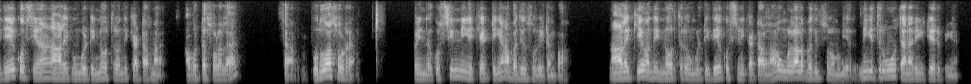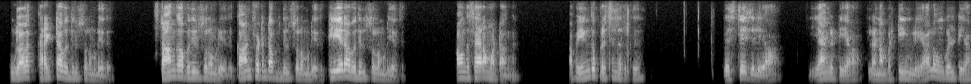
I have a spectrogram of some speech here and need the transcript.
இதே கொஸ்டினா நாளைக்கு உங்கள்கிட்ட இன்னொருத்தர் வந்து கேட்டாருன்னா, அவர்ட்ட சொல்லல. ச பொதுவா சொல்றேன். இப்போ இந்த கொஸ்டின் நீங்க கேட்டீங்க. நான் பதில் சொல்லிட்டேன்ப்பா. நாளைக்கே வந்து இன்னொருத்தர் உங்கள்கிட்ட இதே கொஸ்டின் கேட்டாலும் உங்களால பதில் சொல்ல முடியாது. நீங்க திரும்பவும் திணறிக்கிட்டே இருப்பீங்க. உங்களால கரெக்டாக பதில் சொல்ல முடியாது. ஸ்ட்ராங்கா பதில் சொல்ல முடியாது. கான்ஃபிடென்ட்டா பதில் சொல்ல முடியாது. கிளியரா பதில் சொல்ல முடியாது. அவங்க சேர மாட்டாங்க. அப்ப எங்க பிரச்சனை இருக்கு? வெஸ்டேஜ்லயா? என்கிட்டயா? இல்ல நம்ம டீம்லயா? இல்ல உங்கள்கிட்டயா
